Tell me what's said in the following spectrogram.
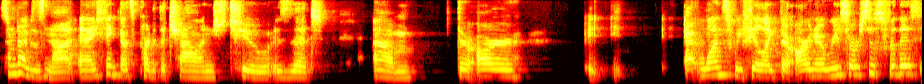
sometimes it's not. And i think that's part of the challenge too is that um, there are at once we feel like there are no resources for this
